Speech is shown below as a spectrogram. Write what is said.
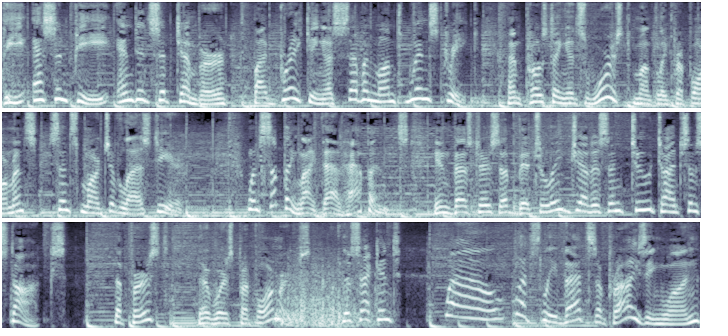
The S&P ended September by breaking a 7-month win streak and posting its worst monthly performance since March of last year. When something like that happens, investors habitually jettison two types of stocks. The first, their worst performers. The second, well, let's leave that surprising one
